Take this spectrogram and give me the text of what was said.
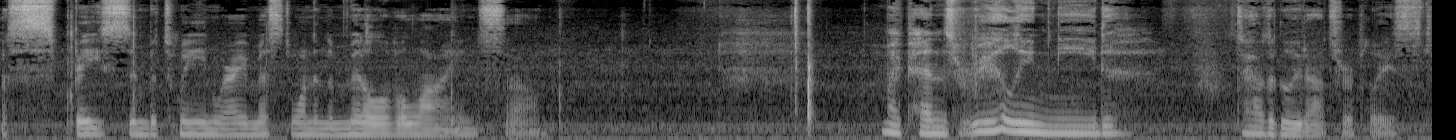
a space in between where I missed one in the middle of a line, so my pens really need to have the glue dots replaced.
